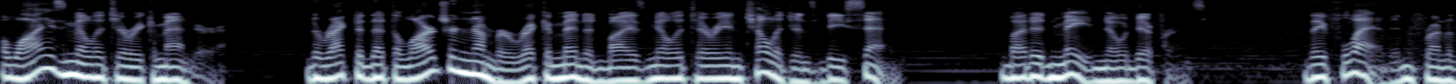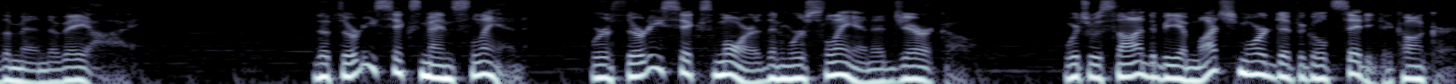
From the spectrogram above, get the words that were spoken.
a wise military commander, directed that the larger number recommended by his military intelligence be sent, but it made no difference. They fled in front of the men of Ai. The 36 men slain were 36 more than were slain at Jericho which was thought to be a much more difficult city to conquer.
